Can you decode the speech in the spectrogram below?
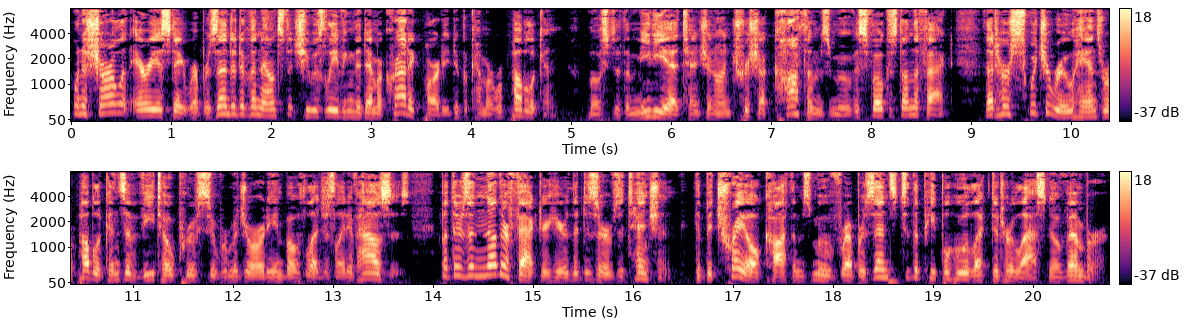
when a Charlotte area state representative announced that she was leaving the Democratic Party to become a Republican. Most of the media attention on Tricia Cotham's move is focused on the fact that her switcheroo hands Republicans a veto-proof supermajority in both legislative houses. But there's another factor here that deserves attention. The betrayal Cotham's move represents to the people who elected her last November.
